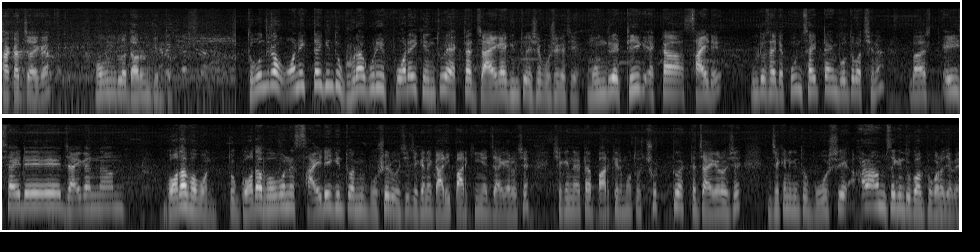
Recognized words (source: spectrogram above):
থাকার জায়গা। ভবনগুলো দারুণ কিন্তু। তো বন্ধুরা, অনেকটাই কিন্তু ঘোরাঘুরির পরেই কিন্তু একটা জায়গায় কিন্তু এসে বসে গেছে। মন্দিরের ঠিক একটা সাইডে উল্টো সাইডে কোন সাইডটা আমি বলতে পারছি না। বাট এই সাইডে জায়গার নাম গদা ভবন। তো গদা ভবনের সাইডেই কিন্তু আমি বসে রয়েছি, যেখানে গাড়ি পার্কিংয়ের জায়গা রয়েছে। সেখানে একটা পার্কের মতো ছোট্ট একটা জায়গা রয়েছে, যেখানে কিন্তু বসে আরামসে কিন্তু গল্প করা যাবে।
